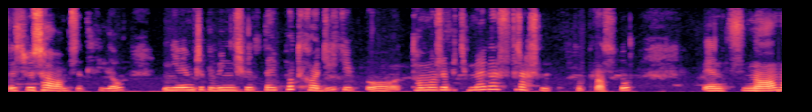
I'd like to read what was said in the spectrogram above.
coś słyszałam przed chwilą. Nie wiem, czy powinniśmy tutaj podchodzić, bo to może być mega straszne po prostu. Więc no.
